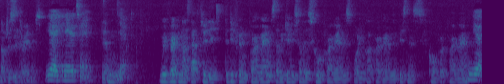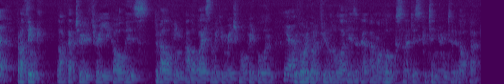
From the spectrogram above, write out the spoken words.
not just the three of us. yeah, you need a team. Yeah. Mm. Yeah, We've recognised that through the, the different programs that we do. So the school program, the sporting club program, the business corporate program. yeah, But I think like that two to three year goal is developing other ways that we can reach more people, and yeah. we've already got a few little ideas of how that might look. So just continuing to develop that.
